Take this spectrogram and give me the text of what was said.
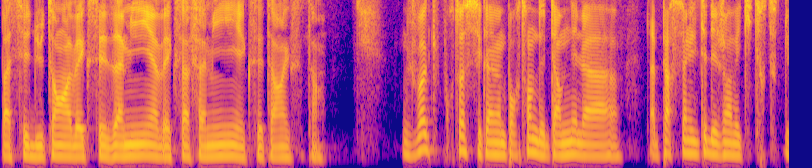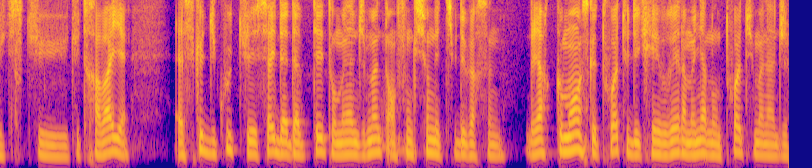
passer du temps avec ses amis, avec sa famille, etc. etc. Je vois que pour toi, c'est quand même important de déterminer la, personnalité des gens avec qui tu, travailles. Est-ce que du coup, tu essayes d'adapter ton management en fonction des types de personnes? D'ailleurs, comment est-ce que toi, tu décriverais la manière dont toi, tu manages?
